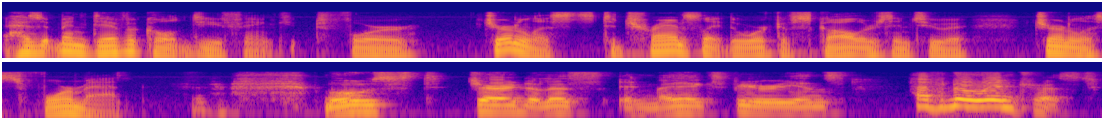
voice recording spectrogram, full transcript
has it been difficult, do you think, for journalists to translate the work of scholars into a journalist format? Most journalists, in my experience, have no interest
